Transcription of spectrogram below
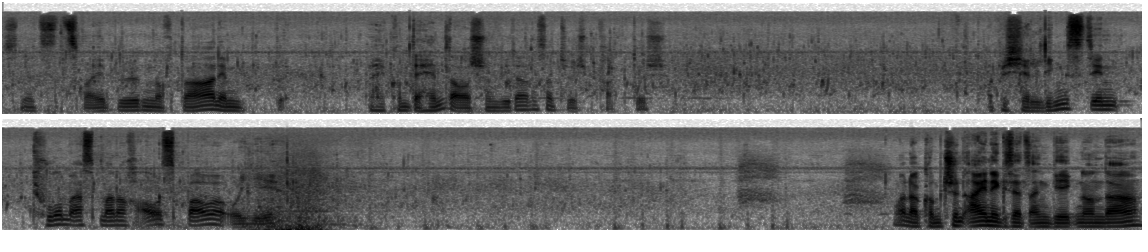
Es sind jetzt zwei Bögen noch da. Dem hier kommt der Händler auch schon wieder. Das ist natürlich praktisch. Ob ich hier links den Turm erstmal noch ausbaue? Oh je. Oh, da kommt schon einiges jetzt an Gegnern da.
